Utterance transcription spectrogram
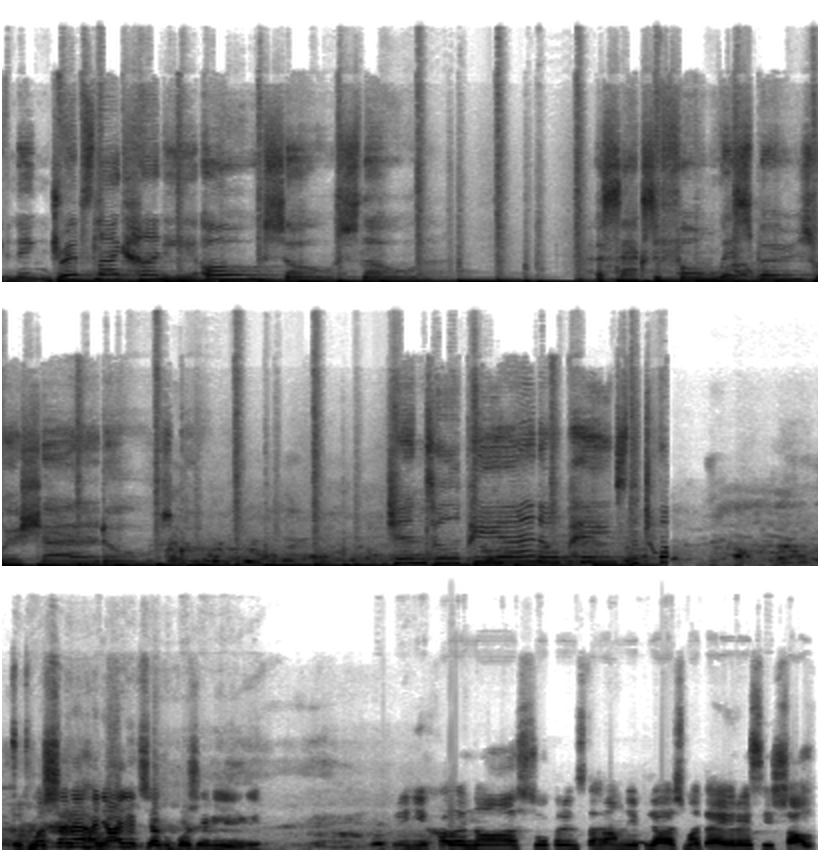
Evening drips like honey, oh so slow. A saxophone whispers where shadows go. Gentle piano paints the twilight. Тут машини ганяють як божевільні. Приїхали на супер інстаграмний пляж Мадейри Сейшал.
